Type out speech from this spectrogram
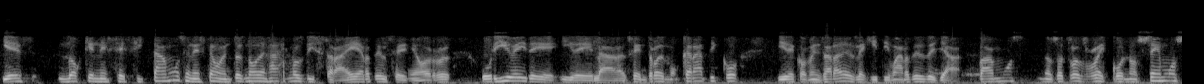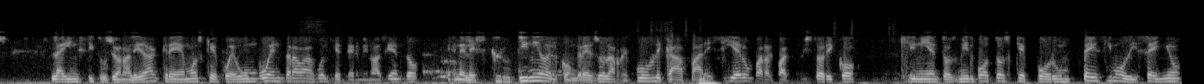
Y es lo que necesitamos en este momento es no dejarnos distraer del señor Uribe y de, y de la Centro Democrático y de comenzar a deslegitimar desde ya. Vamos, nosotros reconocemos la institucionalidad, creemos que fue un buen trabajo el que terminó haciendo en el escrutinio del Congreso de la República. Aparecieron para el pacto histórico 500 mil votos que por un pésimo diseño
